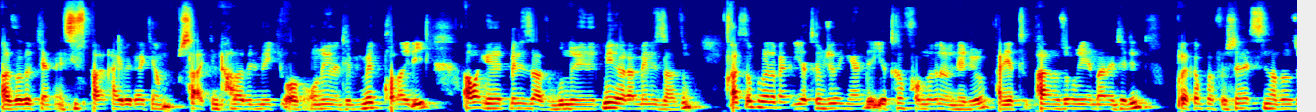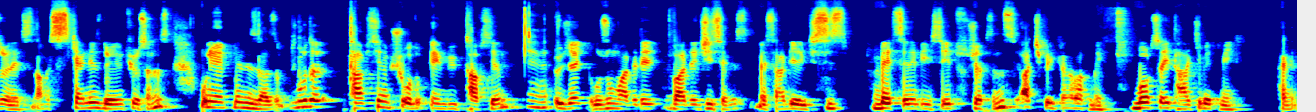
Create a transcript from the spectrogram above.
azalırken, yani siz para kaybederken sakin kalabilmek, onu yönetebilmek kolay değil. Ama yönetmeniz lazım. Bunu yönetmeyi öğrenmeniz lazım. Aslında burada ben yatırımcıda genelde yatırım fonlarını öneriyorum. Hani yatır, paranızı oraya emanet edin. Bırakın profesyonel sizin adınıza yönetsin. Ama siz kendiniz de yönetiyorsanız bunu yönetmeniz lazım. Burada tavsiyem şu olur, en büyük tavsiyem. Evet. Özellikle uzun vadeli vadeciyseniz, mesela diyelim ki siz 5 sene bir hisseyi tutacaksınız. Açıp ekrana bakmayın. Borsayı takip etmeyin. Hani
